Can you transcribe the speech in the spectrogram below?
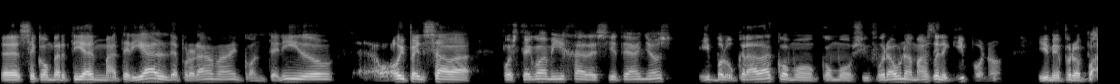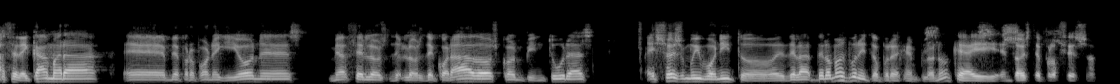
eh, se convertía en material de programa, en contenido. Hoy pensaba, pues tengo a mi hija de siete años involucrada como, como si fuera una más del equipo, ¿no? Y me hace de cámara, eh, me propone guiones, me hace los, los decorados con pinturas eso es muy bonito, de, lo más bonito, por ejemplo, ¿no? que hay en todo este proceso.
